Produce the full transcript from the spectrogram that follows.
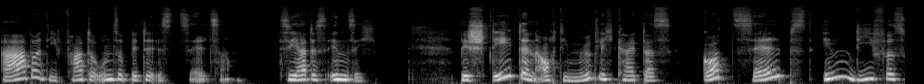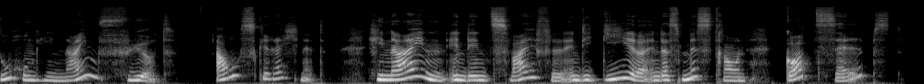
Aber die Vaterunser Bitte ist seltsam. Sie hat es in sich. Besteht denn auch die Möglichkeit, dass Gott selbst in die Versuchung hineinführt? Ausgerechnet hinein in den Zweifel, in die Gier, in das Misstrauen, Gott selbst?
